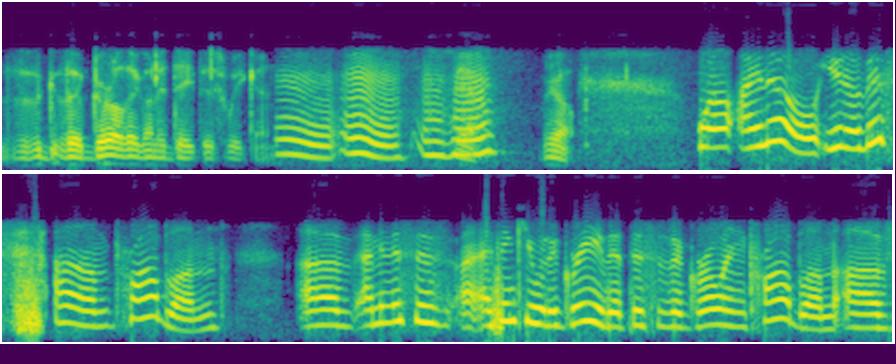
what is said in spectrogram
the, the girl they're going to date this weekend. Mm, mm, mm-hmm. Yeah. Yeah. Well, I know, you know, this um, problem of, I mean, this is, I think you would agree that this is a growing problem of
